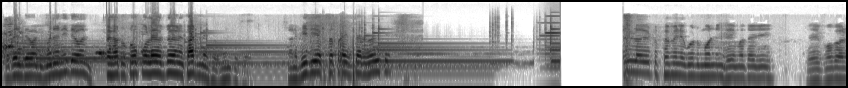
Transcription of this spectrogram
બધાને દેવાની. મને નહીં દેવાની. હાટું ટોપો લેવો જોઈએ અને કાઢી નાખ્યો મંતુભાઈ અને બીજી એક સરપ્રાઈઝ તારે જોઈ છે. Hello YouTube family good morning જય માતાજી જય મોગલ.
